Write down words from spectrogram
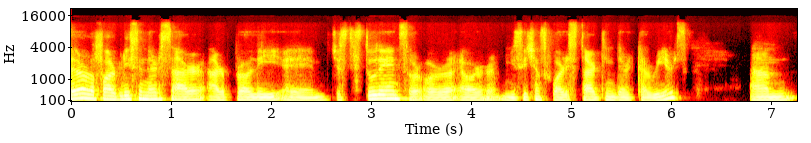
Several of our listeners are, are probably uh, just students or, or, or, musicians who are starting their careers. Um,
